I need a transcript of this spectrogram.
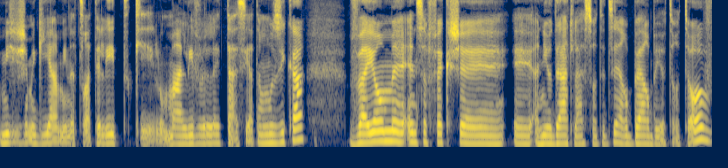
מישהי שמגיעה מנצרת עילית, כאילו, מה לי ולתעשיית המוזיקה. והיום אה, אין ספק שאני יודעת לעשות את זה הרבה הרבה יותר טוב.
